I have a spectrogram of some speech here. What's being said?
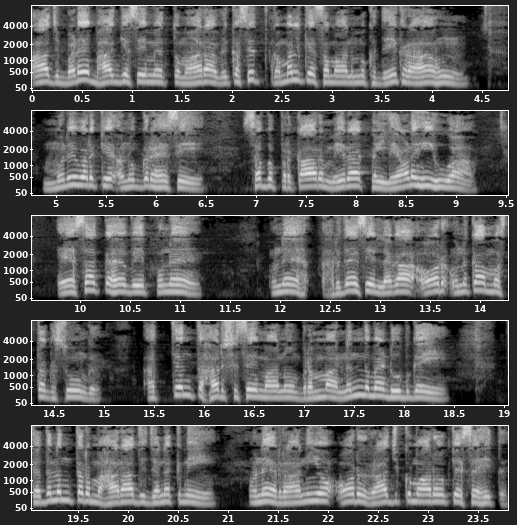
आज बड़े भाग्य से मैं तुम्हारा विकसित कमल के समान मुख देख रहा हूँ। मुनिवर के अनुग्रह से सब प्रकार मेरा कल्याण ही हुआ। ऐसा कह वे पुनः, उन्हें हृदय से लगा और उनका मस्तक सूंग अत्यंत हर्ष से मानो ब्रह्मानंद में डूब गए। तदनंतर महाराज जनक ने उन्हें रानियों और राजकुमारों के सहित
